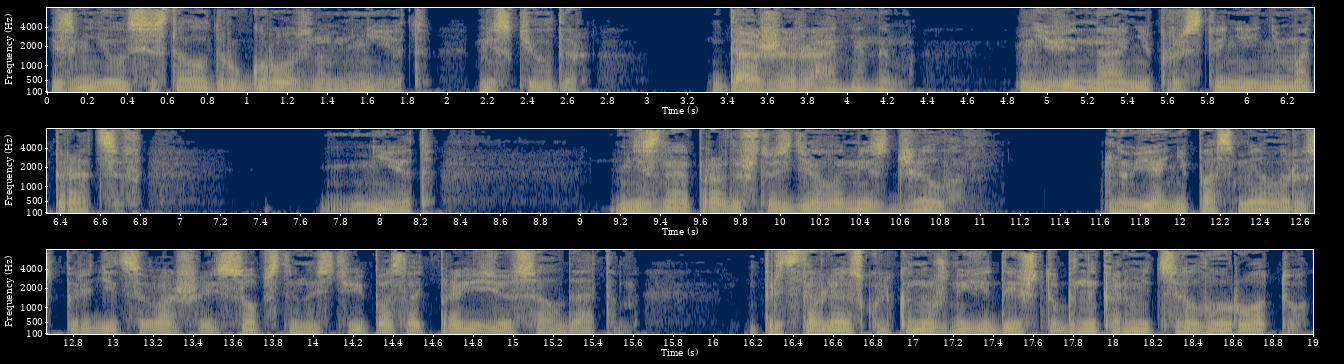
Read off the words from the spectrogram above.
изменилось и стало вдруг грозным. «Нет, мисс Килдер, даже раненым? Ни вина, ни простыней, ни матрацев?» «Нет. Не знаю, правда, что сделала мисс Джилл, но я не посмела распорядиться вашей собственностью и послать провизию солдатам. Представляю, сколько нужно еды, чтобы накормить целую роту».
